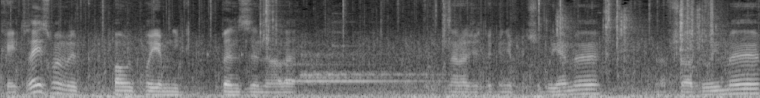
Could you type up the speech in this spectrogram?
Okej, tutaj jest mamy mały pojemnik benzyny, ale na razie tego nie potrzebujemy. Przeładujmy.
